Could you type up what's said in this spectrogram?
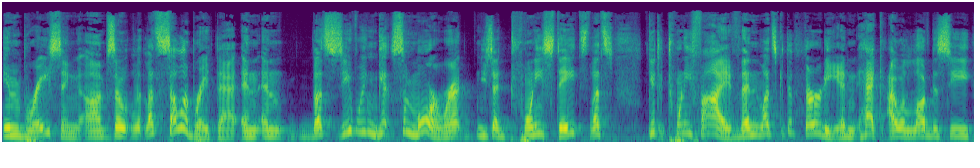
embracing. Um, so let's celebrate that and, and let's see if we can get some more. We're at, you said 20 states. Let's get to 25, then let's get to 30. And heck, I would love to see,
